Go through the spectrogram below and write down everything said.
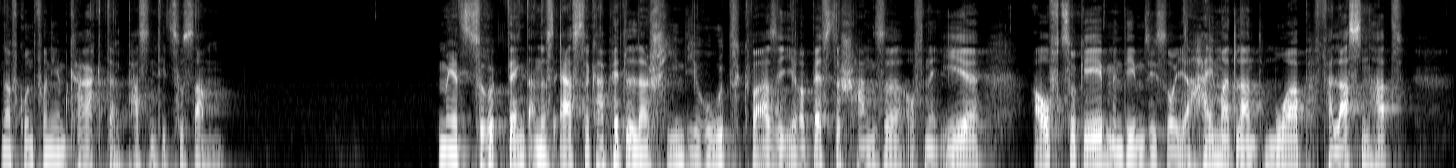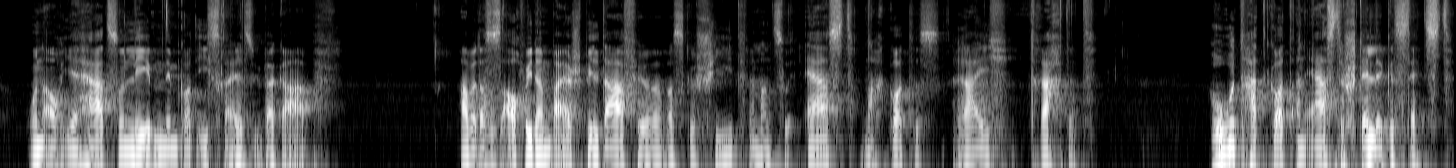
und aufgrund von ihrem Charakter passen die zusammen. Wenn man jetzt zurückdenkt an das erste Kapitel, da schien die Ruth quasi ihre beste Chance auf eine Ehe aufzugeben, indem sie so ihr Heimatland Moab verlassen hat und auch ihr Herz und Leben dem Gott Israels übergab. Aber das ist auch wieder ein Beispiel dafür, was geschieht, wenn man zuerst nach Gottes Reich trachtet. Ruth hat Gott an erste Stelle gesetzt.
